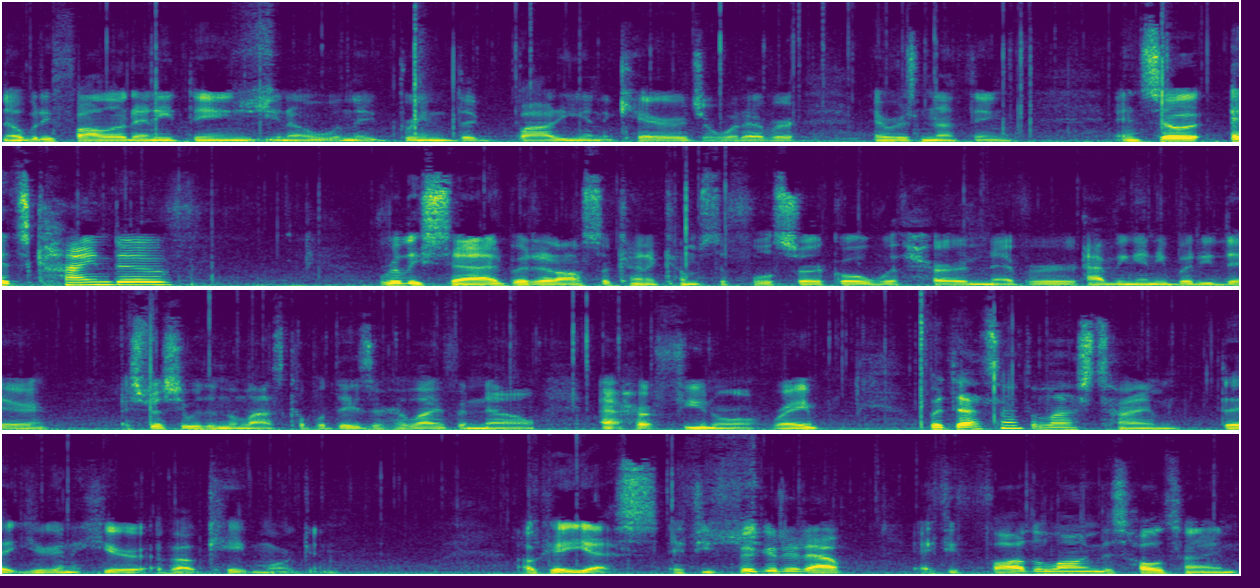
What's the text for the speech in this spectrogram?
Nobody followed anything, you know, when they bring the body in a carriage or whatever. There was nothing. And so it's kind of really sad, but it also kind of comes to full circle with her never having anybody there, especially within the last couple of days of her life and now at her funeral, right? But that's not the last time that you're going to hear about Kate Morgan. Okay, yes, if you figured it out, if you followed along this whole time,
